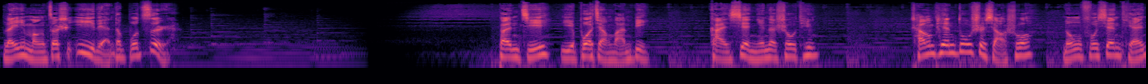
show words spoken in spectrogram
雷猛则是一脸的不自然。本集已播讲完毕，感谢您的收听。长篇都市小说《农夫先田》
